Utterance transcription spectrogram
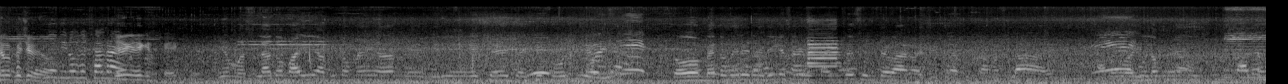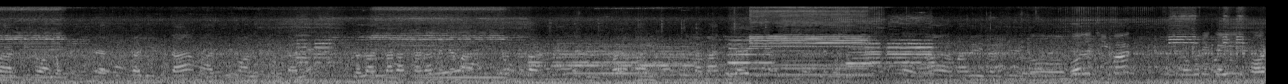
चलो पीछे दिनों से चल रहा है। एक एक एक ये मसला तो भाई अभी तो मैं यहाँ मेरी एक शेयर की है। तो मैं तो मेरे डैडी के साइड टाइम से सुनते हुआ आ रहा हूँ ट्रैफ़िक का मसला है। तो वो लोग निकाले मार्केट वालों ने ट्रैफ़िक का जो था मार्केट वालों को निकाले चलो अल्लाह का करम है कि मार्केट में तो लगी तो नहीं रहा हाँ हमारे इधर के तो बहुत अच्छी बात। लोगों ने कही और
